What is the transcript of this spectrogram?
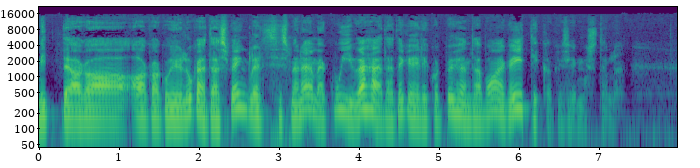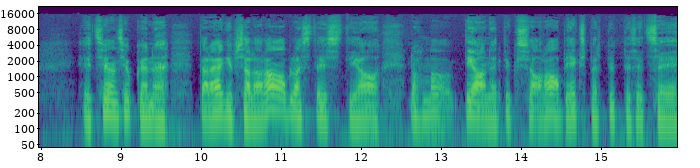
mitte aga, aga kui lugeda Spenglerit, siis me näeme, kui vähe ta tegelikult pühendab aega eetikaküsimustele. et see on niisugune, ta räägib seal araablastest ja noh, ma tean, et üks araabia ekspert ütles, et see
